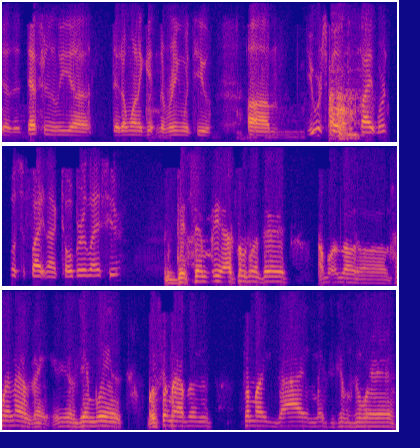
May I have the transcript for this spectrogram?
Yeah, they definitely. uh They don't want to get in the ring with you. Um You were supposed to fight. weren't you supposed to fight in October last year? December, yeah, October 23rd, about uh, 29th, I think. You know, Jim Williams, but something happened. Somebody died in Mexico somewhere,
